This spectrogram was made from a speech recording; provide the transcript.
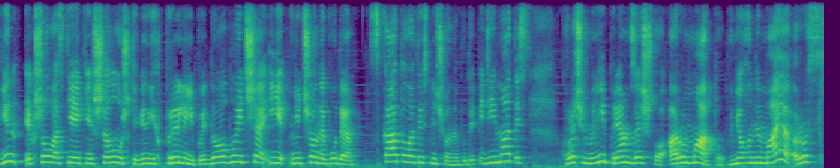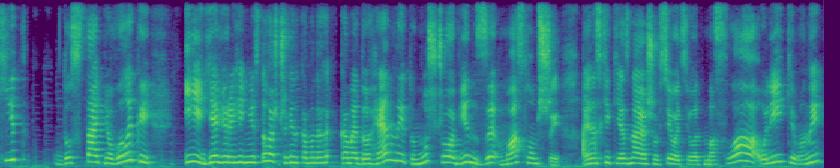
Він, якщо у вас є якісь шелушки, він їх приліпить до обличчя і нічого не буде скатуватись, нічого не буде підійматись. Коротше, мені прям зайшло. Аромату в нього немає, розхід достатньо великий. І є вірогідність того, що він камедогенний, тому що він з маслом ши. А й наскільки я знаю, що всі оці от масла, олійки, вони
